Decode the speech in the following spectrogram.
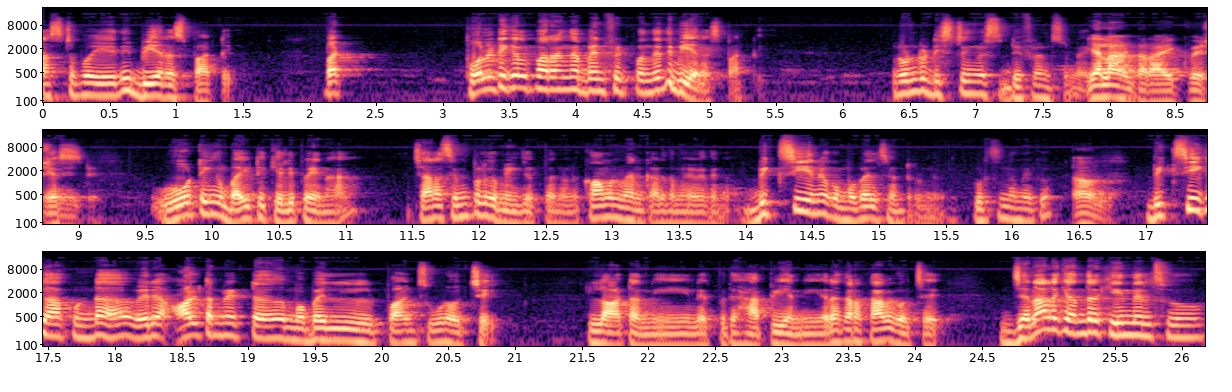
నష్టపోయేది బీఆర్ఎస్ పార్టీ బట్ పొలిటికల్ పరంగా బెనిఫిట్ పొందేది బీఆర్ఎస్ పార్టీ రెండు డిస్టింగ్విష్ డిఫరెన్స్ ఉన్నాయి. ఎలా అంటారు ఆ ఈక్వేషన్ ఓటింగ్ బయటికి వెళ్ళిపోయినా చాలా సింపుల్గా మీకు చెప్తాను కామన్ మ్యాన్కి అర్థమయ్యే విధంగా. బిక్సీ అనే ఒక మొబైల్ సెంటర్ ఉంది. గుర్తుందా మీకు? అవును. బిక్సీ కాకుండా వేరే ఆల్టర్నేట్ మొబైల్ పాయింట్స్ కూడా వచ్చాయి. లాట్ అని లేకపోతే హ్యాపీ అని రకరకాలుగా వచ్చాయి. జనాలకి అందరికీ ఏం తెలుసు?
